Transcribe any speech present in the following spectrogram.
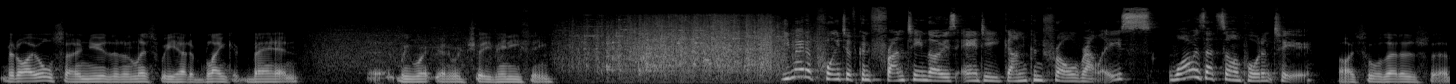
but I also knew that unless we had a blanket ban, uh, we weren't going to achieve anything. You made a point of confronting those anti gun control rallies. Why was that so important to you? I saw that as uh,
